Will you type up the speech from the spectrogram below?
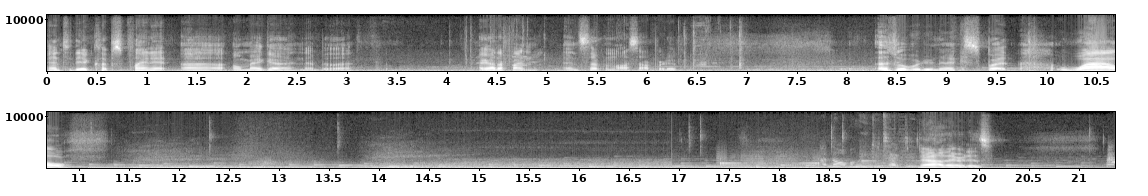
Enter the Eclipse planet uh, Omega Nebula. I gotta find N7 Lost Operative. That's what we'll do next, but wow. Detected. Ah, there it is. Beacon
